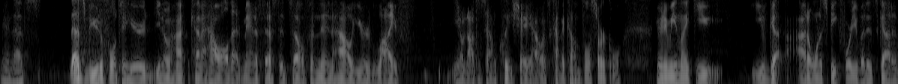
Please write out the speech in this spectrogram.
Man that's that's beautiful to hear you know kind of how all that manifests itself and then how your life you know not to sound cliche how it's kind of come full circle you know what I mean? Like you, you've got. I don't want to speak for you, but it's got to,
